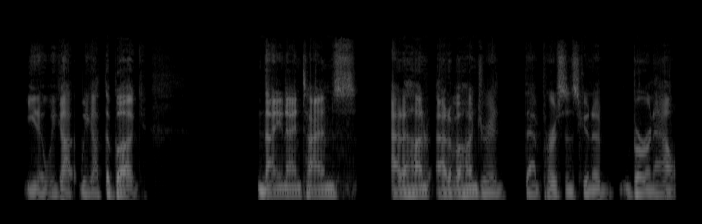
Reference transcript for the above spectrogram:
you know we got we got the bug. 99 times out of out of 100 that person's going to burn out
